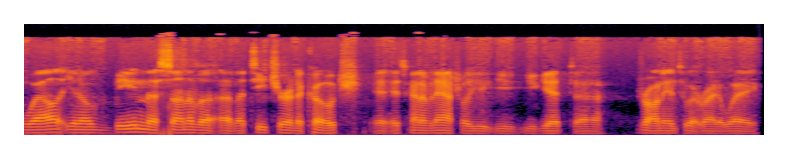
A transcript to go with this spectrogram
Well, you know, being the son of a, of a teacher and a coach, it, it's kind of natural. You you, you get uh, drawn into it right away.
